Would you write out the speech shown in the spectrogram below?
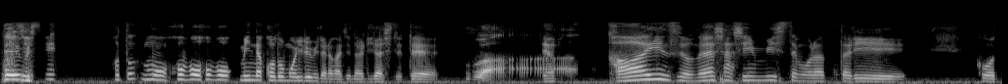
マ で、ジ？っす別にほと、もうほぼほぼみんな子供いるみたいな感じになり出してて、うわぁ。可愛いんですよね。写真見せてもらったり、こう、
